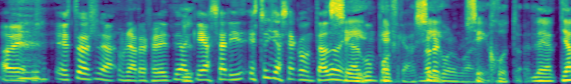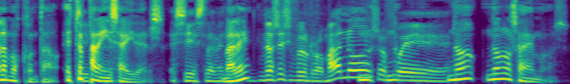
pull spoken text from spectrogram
A ver, esto es una, una referencia que ha salido. Esto ya se ha contado Sí, en algún podcast, sí, no recuerdo cuál. Sí, justo. Le- ya lo hemos contado. Esto Sí, es para insiders. Sí, exactamente. ¿Vale? No sé si fue un Romanos o fue. No, no lo sabemos.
